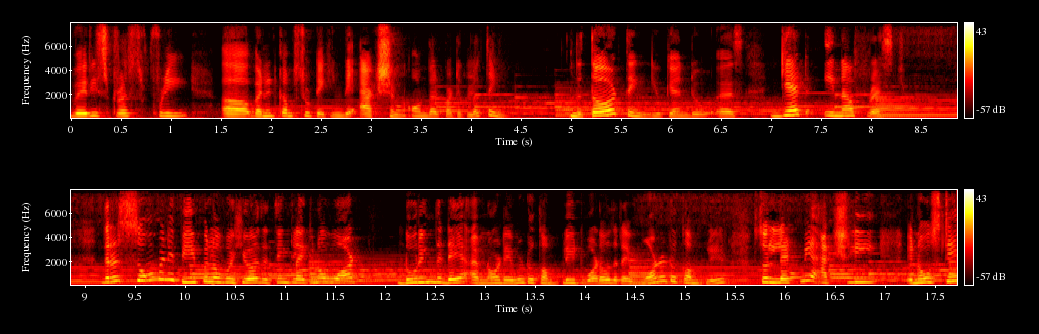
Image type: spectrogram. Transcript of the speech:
very stress free uh, when it comes to taking the action on that particular thing. The third thing you can do is get enough rest. There are so many people over here that think like you know what during the day i'm not able to complete whatever that i wanted to complete. So let me actually you know stay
